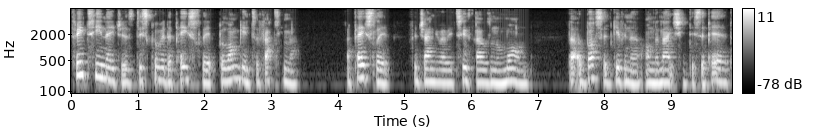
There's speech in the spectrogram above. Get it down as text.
three teenagers discovered a payslip belonging to Fatima, a payslip for January 2001 that her boss had given her on the night she disappeared.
